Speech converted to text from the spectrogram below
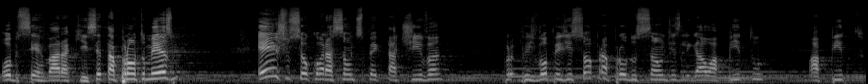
observar aqui. Você está pronto mesmo? Enche o seu coração de expectativa. Vou pedir só para a produção desligar o apito. O apito,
